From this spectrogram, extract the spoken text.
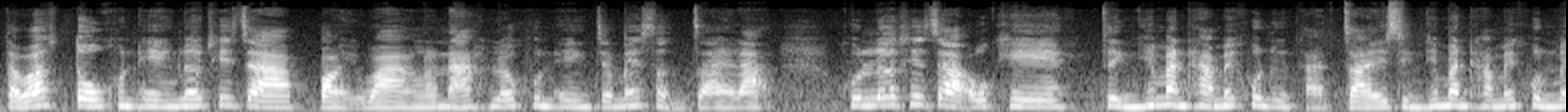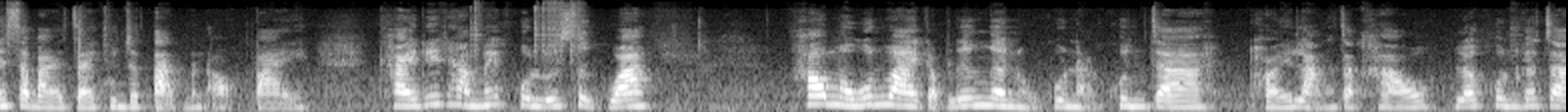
แต่ว่าตัวคุณเองเลือกที่จะปล่อยวางแล้วนะ แล้วคุณเองจะไม่สนใจละ คุณเลือกที่จะโอเค สิ่งที่มันทำให้คุณอึดอัดใจ สิ่งที่มันทำให้คุณไม่สบายใจ คุณจะตัดมันออกไป ใครที่ทำให้คุณรู้สึกว่า เข้ามาวุ่นวายกับเรื่องเงินของคุณอะ คุณจะถอยหลังจากเขา แล้วคุณก็จะ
